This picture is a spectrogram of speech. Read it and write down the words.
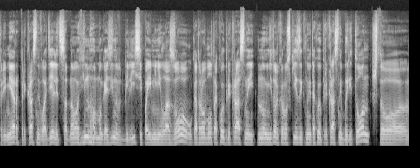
например, прекрасный владелец одного винного магазина в Тбилиси по имени Лазо, у которого был такой прекрасный, ну, не только русский язык, но и такой прекрасный баритон, что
